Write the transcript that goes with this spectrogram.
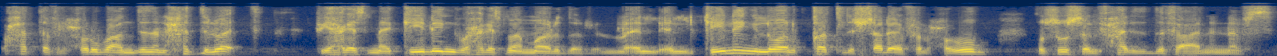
وحتى في الحروب عندنا لحد دلوقتي في حاجة اسمها killing وحاجة اسمها murder ال killing اللي هو القتل الشرعي في الحروب خصوصا في حالة الدفاع عن النفس.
